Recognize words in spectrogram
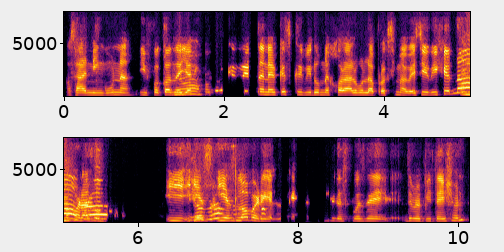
o sea, ninguna. Y fue cuando ella dijo, que tener que escribir un mejor álbum la próxima vez, y dije, no, un mejor álbum. Y, y, es, y es Lover, después de, de, Reputation.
